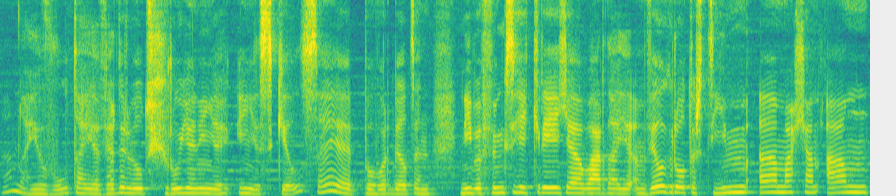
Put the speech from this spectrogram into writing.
Hè, dat je voelt dat je verder wilt groeien in je, in je skills. Hè. Je hebt bijvoorbeeld een nieuwe functie gekregen waar dat je een veel groter team uh, mag gaan aan,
